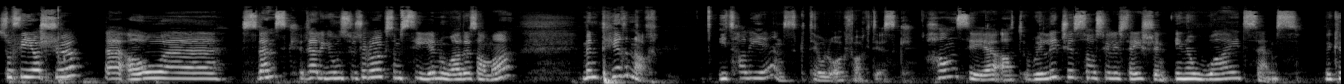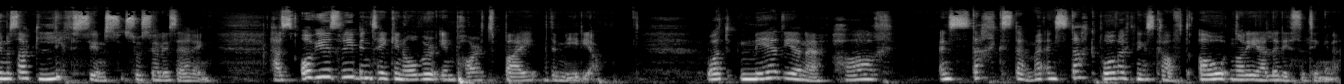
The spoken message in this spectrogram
Sofia Sjø er også eh, svensk religionssosiolog som sier noe av det samme. Men Pirner, italiensk teolog faktisk, han sier at religious socialization in a wide sense, vi kunne sagt livssynssosialisering, has obviously been taken over in part by the media. Og at mediene har en sterk stemme, en sterk påvirkningskraft òg når det gjelder disse tingene.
